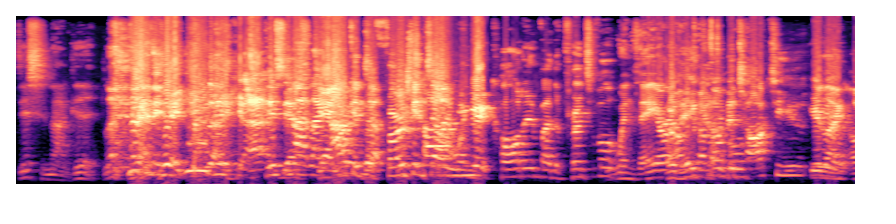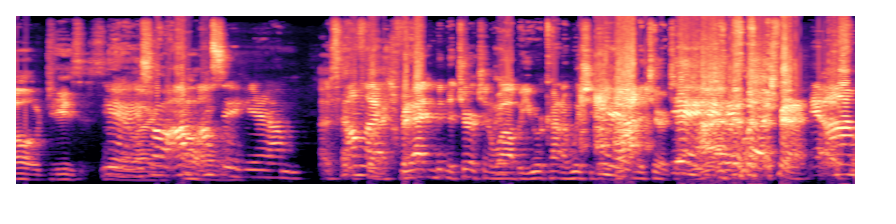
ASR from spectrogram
"This is not good." Like, yeah, you like, I, this is not like yeah, I can tell- the first you can time tell you get called in by the principal When they are or they come to talk to you, you're Yeah. like, oh Jesus. Yeah, Yeah, and like, so I'm, I'm oh. sitting here. I'm That's I'm like- you hadn't been to church in a while, but you were kind of wishing you were Yeah. to church. Yeah, hadn't yeah. flashback. and I'm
